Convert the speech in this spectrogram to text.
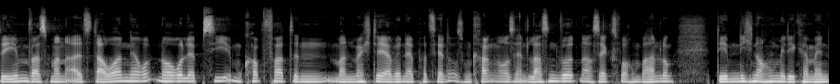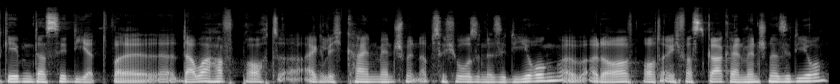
dem, was man als Dauerneurolepsie im Kopf hat. Denn man möchte ja, wenn der Patient aus dem Krankenhaus entlassen wird nach sechs Wochen Behandlung, dem nicht noch ein Medikament geben, das sediert. Weil äh, dauerhaft braucht eigentlich kein Mensch mit einer Psychose eine Sedierung. Äh, dauerhaft braucht eigentlich fast gar kein Mensch eine Sedierung.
